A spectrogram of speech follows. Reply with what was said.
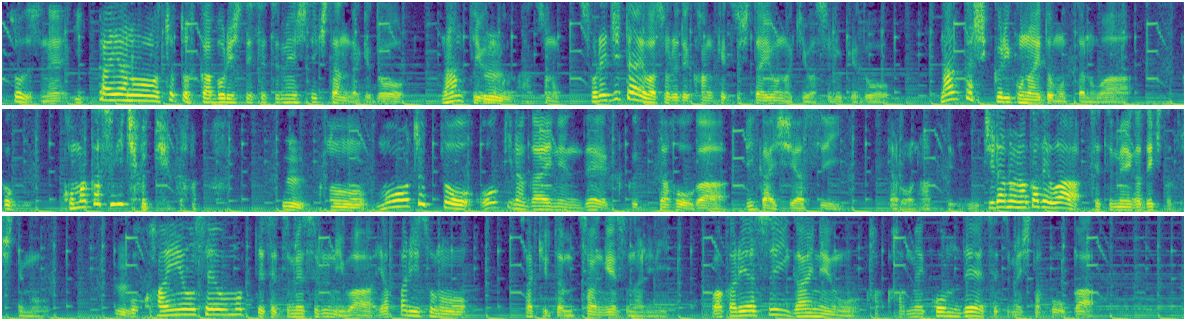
そうですね。一回あの、ちょっと深掘りして説明してきたんだけど、なんていうのかな、その、それ自体はそれで完結したような気はするけど、なんかしっくりこないと思ったのは、こう、細かすぎちゃうっていうか、うん。うん、もうちょっと大きな概念でくくった方が理解しやすいだろうなっていう。うちらの中では説明ができたとしても、うん汎用性を持って説明するには、やっぱりその、さっき言った三元素なりに、分かりやすい概念をははめ込んで説明した方が、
